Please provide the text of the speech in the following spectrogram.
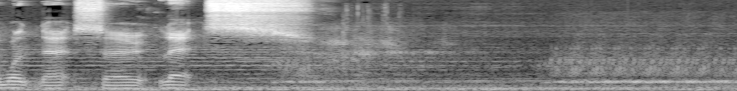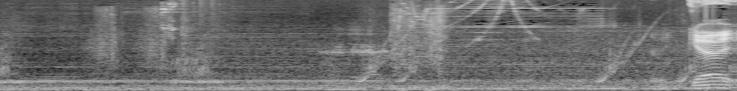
I want that, so let's... There we go.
